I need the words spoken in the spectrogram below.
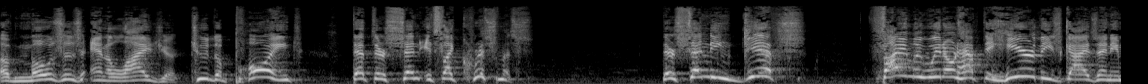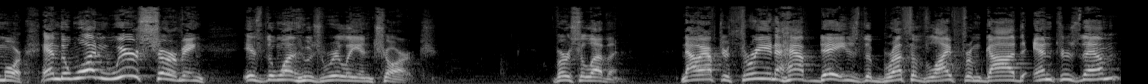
of Moses and Elijah to the point that they're sending, it's like Christmas. They're sending gifts. Finally, we don't have to hear these guys anymore. And the one we're serving is the one who's really in charge. Verse 11. Now, after three and a half days, the breath of life from God enters them,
